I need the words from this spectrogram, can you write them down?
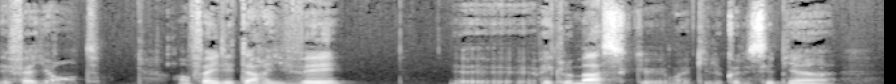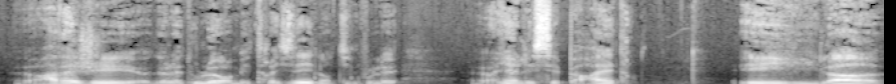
défaillantes. Enfin, il est arrivé avec le masque, qui le connaissait bien, ravagé de la douleur maîtrisée, dont il ne voulait rien laisser paraître, et il a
